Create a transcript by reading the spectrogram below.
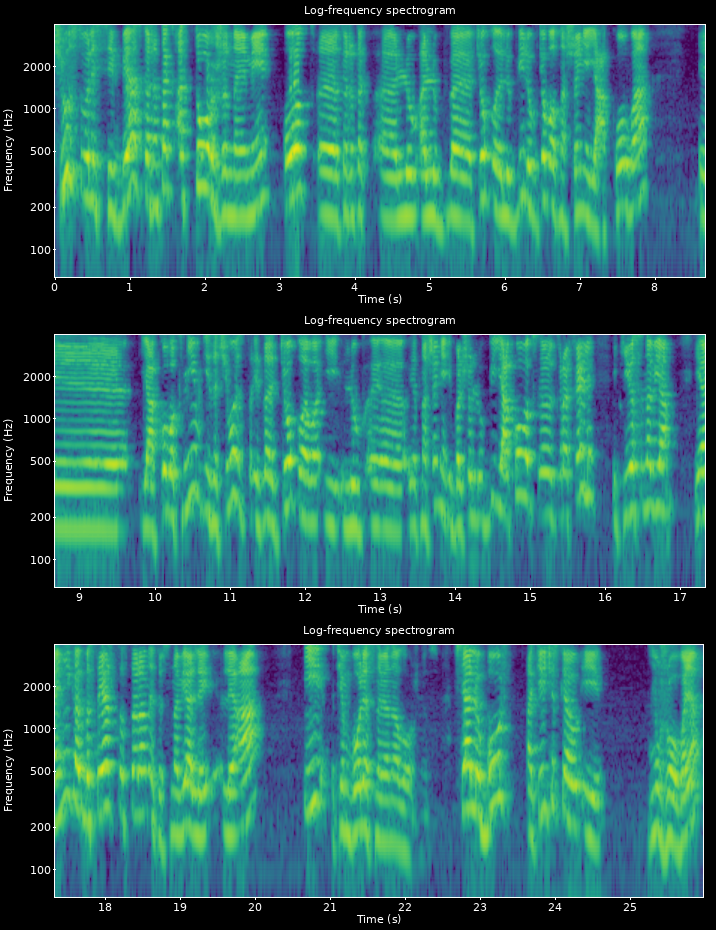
чувствовали себя, скажем так, отторженными от, э, скажем так, э, э, теплой любви, теплого отношения Якова, Якова к ним, из-за чего? Из-за теплого и, люб, и отношения и большой любви Якова к Рахеле и к ее сыновьям. И они как бы стоят со стороны, то есть сыновья Леа и тем более сыновья наложниц. Вся любовь отеческая и мужовая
